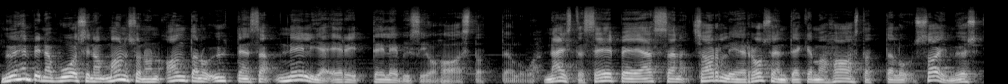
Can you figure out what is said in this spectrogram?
Myöhempinä vuosina Manson on antanut yhteensä neljä eri televisiohaastattelua. Näistä CPS CBSn Charlie Rosen tekemä haastattelu sai myös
